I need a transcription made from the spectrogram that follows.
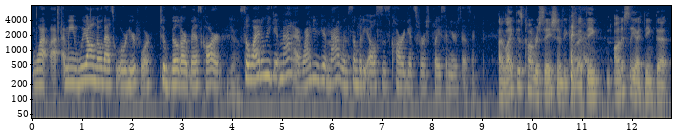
why I mean we all know that's what we're here for to build our best car. Yeah. So why do we get mad? Why do you get mad when somebody else's car gets first place and yours doesn't? I like this conversation because I think honestly I think that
